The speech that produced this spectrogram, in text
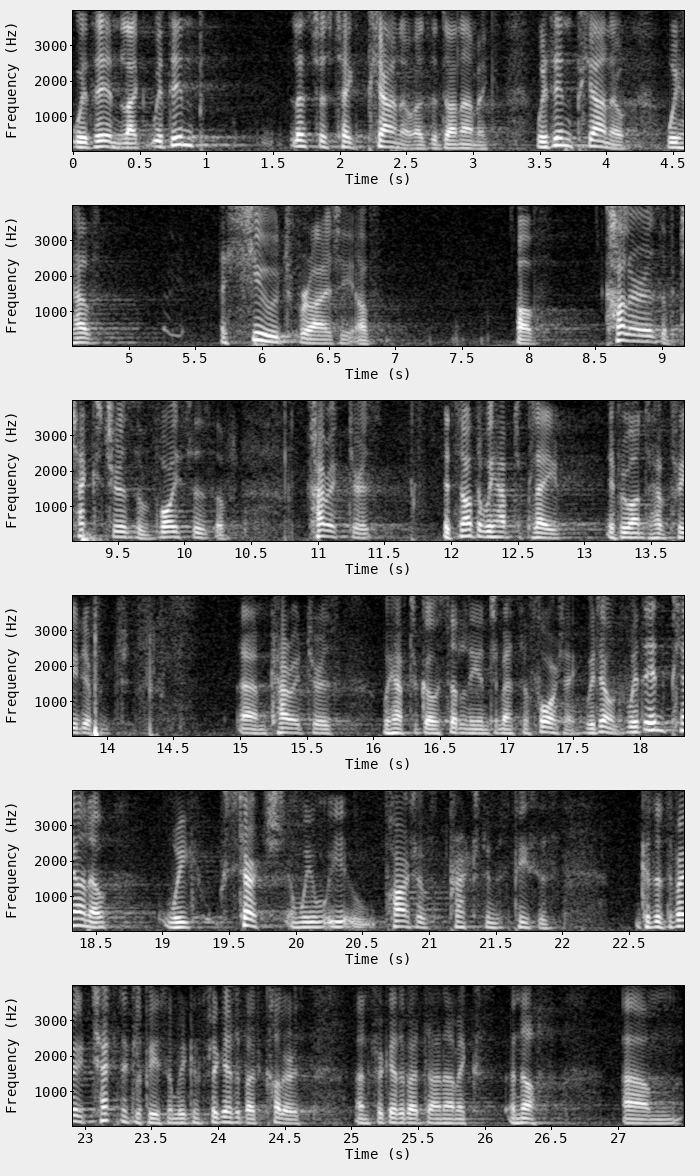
within, like within. Let's just take piano as a dynamic. Within piano, we have a huge variety of of colours, of textures, of voices, of characters. It's not that we have to play, if we want to have three different um, characters, we have to go suddenly into mezzo forte. We don't. Within piano, we search, and we, we part of practicing this piece is because it's a very technical piece, and we can forget about colours and forget about dynamics enough. Um,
